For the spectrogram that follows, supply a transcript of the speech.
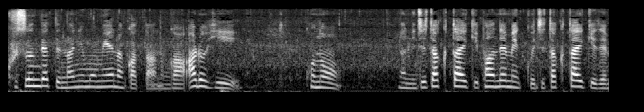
くすんでて何も見えなかったのがある日この何自宅待機パンデミック自宅待機で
